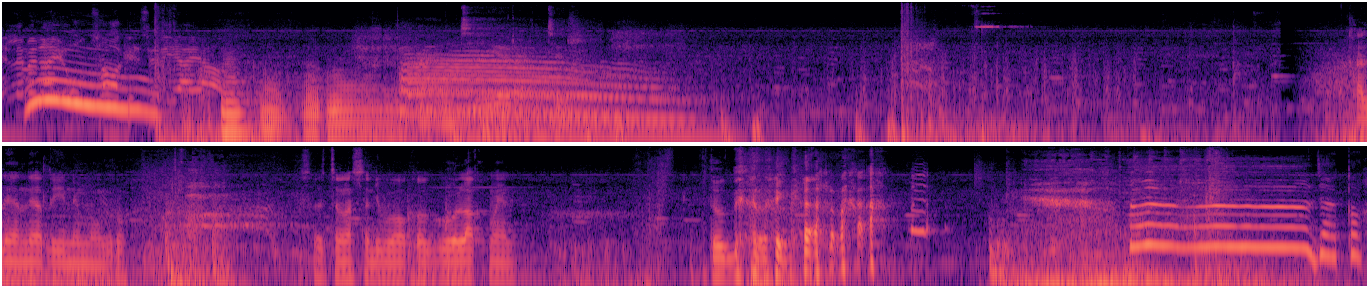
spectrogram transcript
Eliminate all targets in the AR. anjir kalian lihat ini mau bro. Sejelasnya dibawa ke gulak men. Itu gara-gara. Ah, jatuh.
